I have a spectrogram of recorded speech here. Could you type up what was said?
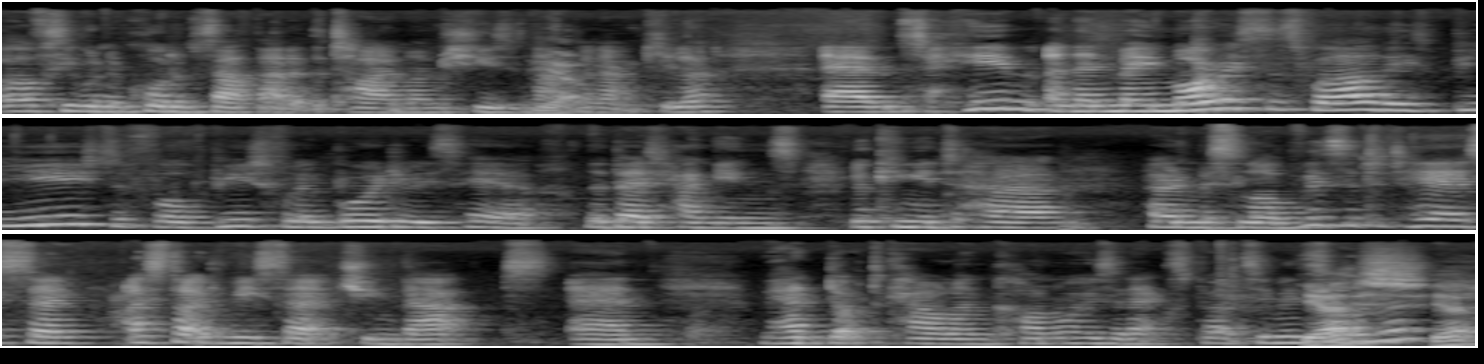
obviously, wouldn't have called himself that at the time. I'm just using that Yeah. vernacular. Um, so him, and then May Morris as well. These beautiful, beautiful embroideries here, the bed hangings, looking into her. Her and Miss Lobb visited here, so I started researching that. Um, we had Dr. Carolyn Conroy, who's an expert in Yes, Solomon yeah.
